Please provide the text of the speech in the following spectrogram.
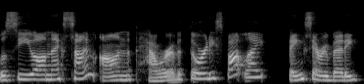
We'll see you all next time on the Power of Authority Spotlight. Thanks, everybody.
